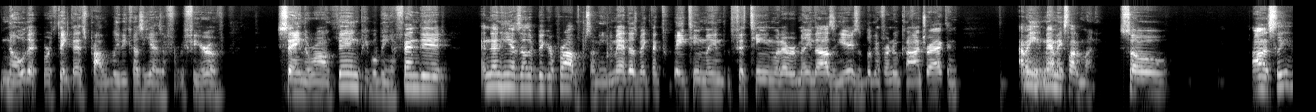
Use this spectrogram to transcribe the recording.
know that or think that it's probably because he has a fear of saying the wrong thing, people being offended. And then he has other bigger problems. I mean, the man does make like 18 million, 15, whatever million dollars a year. He's looking for a new contract. And I mean, man makes a lot of money. So honestly,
